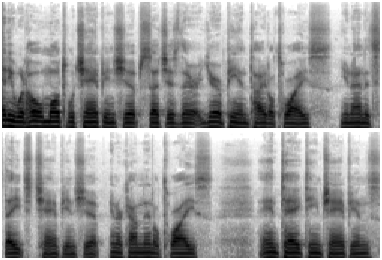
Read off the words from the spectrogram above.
Eddie would hold multiple championships, such as their European title twice, United States Championship, Intercontinental twice, and Tag Team Champions,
